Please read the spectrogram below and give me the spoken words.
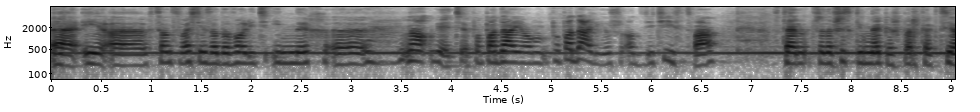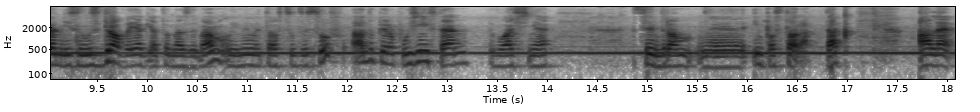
E, I e, chcąc właśnie zadowolić innych, e, no wiecie, popadają, popadali już od dzieciństwa w ten przede wszystkim najpierw perfekcjonizm zdrowy, jak ja to nazywam, ujmijmy to w cudzysłów, a dopiero później w ten właśnie syndrom e, impostora, tak? Ale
